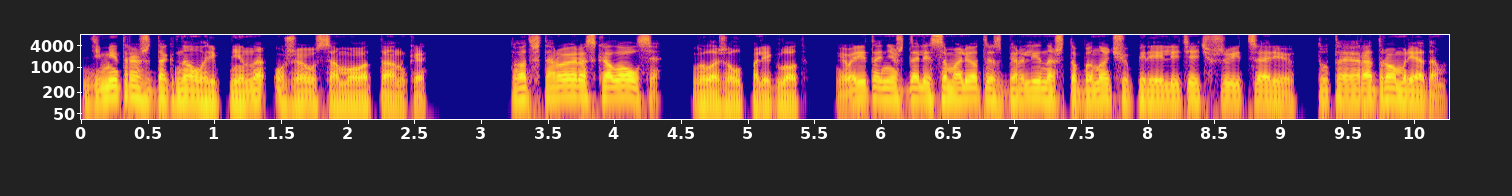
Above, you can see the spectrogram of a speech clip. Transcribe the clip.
Димитрош догнал Репнина уже у самого танка. «Тот второй раскололся», — выложил полиглот. «Говорит, они ждали самолет из Берлина, чтобы ночью перелететь в Швейцарию. Тут аэродром рядом».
